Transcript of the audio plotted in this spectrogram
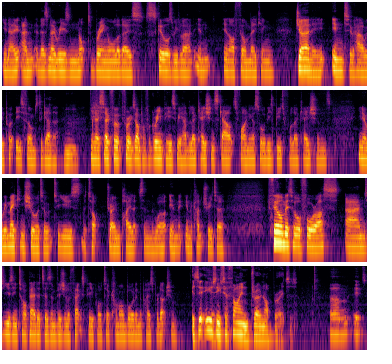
You know, and there's no reason not to bring all of those skills we've learnt in in our filmmaking journey into how we put these films together. Mm. You know, so for for example, for Greenpeace, we had location scouts finding us all these beautiful locations. You know, we're making sure to to use the top drone pilots in the world in the in the country to film it all for us, and using top editors and visual effects people to come on board in the post production. Is it easy to find drone operators? Um, it's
